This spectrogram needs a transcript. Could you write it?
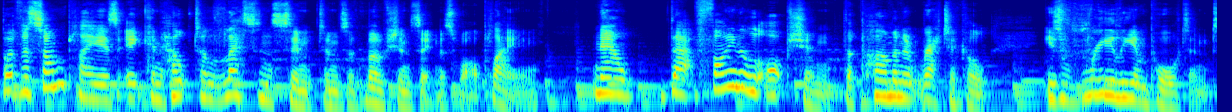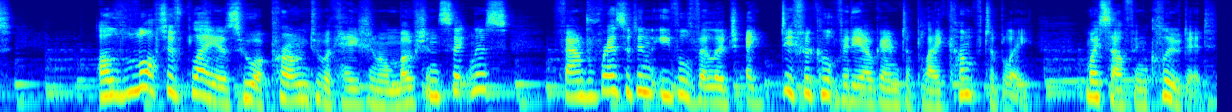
but for some players it can help to lessen symptoms of motion sickness while playing. Now, that final option, the permanent reticle, is really important. A lot of players who are prone to occasional motion sickness found Resident Evil Village a difficult video game to play comfortably, myself included.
